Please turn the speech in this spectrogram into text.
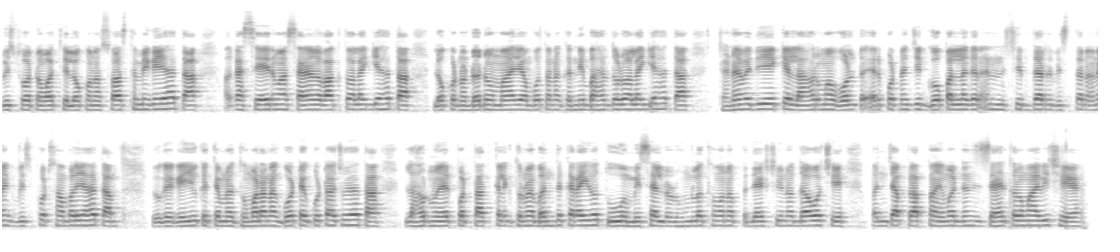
વિસ્ફોટનો અવાજથી લોકોના શ્વાસ થમી ગયા હતા. આખા શહેરમાં સાયરન વાગતા લાગ્યા હતા. લોકોનો ડરનો માર્યા પોતાના ઘરની બહાર દોડવા લાગ્યા હતા. જણાવી દઈએ કે લાહોરમાં વોલ્ટ એરપોર્ટ નજીક ગોપાલનગર અને નસીબદાર વિસ્તાર અનેક વિસ્ફોટ સાંભળ્યા હતા. લોકોએ કહ્યું કે તેમણે ધુમાડાના ગોટે ગોટા જોયા હતા. લાહોરનું એરપોર્ટ તાત્કાલિક ધોરણે બંધ કરાયું હતું. મિસાઇલ હુમલો થવાનો પ્રદેશનો દાવો છે. પંજાબ પ્રાપ્તમાં ઇમરજન્સી જાહેર કરવામાં આવી છે.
